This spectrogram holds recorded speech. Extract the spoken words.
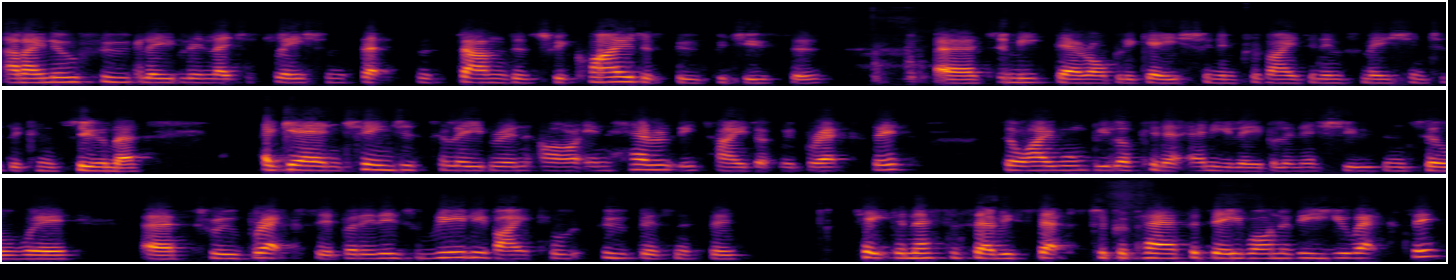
And I know food labelling legislation sets the standards required of food producers uh, to meet their obligation in providing information to the consumer. Again, changes to labelling are inherently tied up with Brexit, so I won't be looking at any labelling issues until we're uh, through Brexit. But it is really vital that food businesses take the necessary steps to prepare for day one of EU exit.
